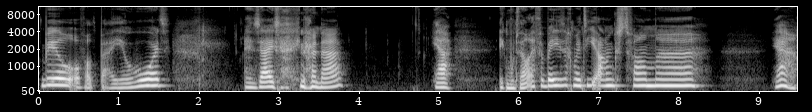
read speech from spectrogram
wil of wat bij je hoort. En zij zei daarna: Ja, ik moet wel even bezig met die angst van. Uh, ja,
